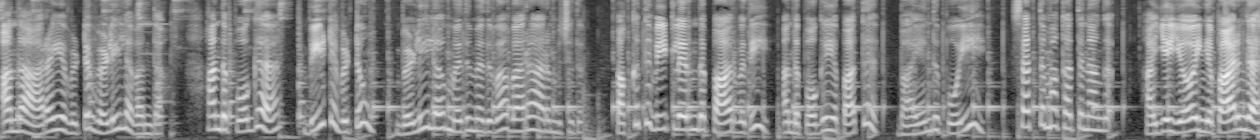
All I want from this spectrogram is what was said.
அந்த அறைய விட்டு வெளியில வந்தா. அந்த புகை வீட்டை விட்டும் வெளியில மெது மெதுவா வர ஆரம்பிச்சது. பக்கத்து வீட்ல இருந்த பார்வதி அந்த புகைய பார்த்து பயந்து போய் சத்தமா கத்துனாங்க. ஐயையோ இங்க பாருங்க.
